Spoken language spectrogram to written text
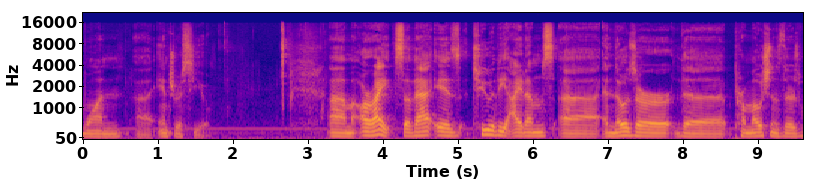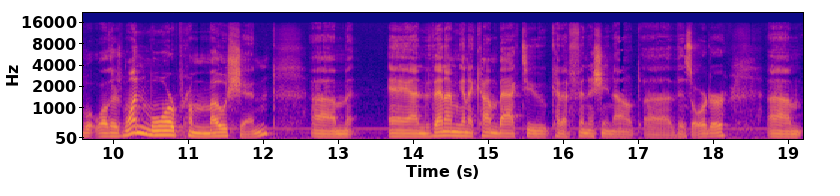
one uh, interests you. Um, all right, so that is two of the items, uh, and those are the promotions. There's well, there's one more promotion, um, and then I'm gonna come back to kind of finishing out uh, this order. Um,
